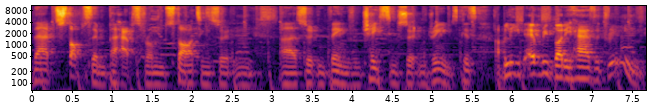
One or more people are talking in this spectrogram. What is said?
That stops them perhaps from starting certain uh, certain things and chasing certain dreams. Because I believe everybody has a dream.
